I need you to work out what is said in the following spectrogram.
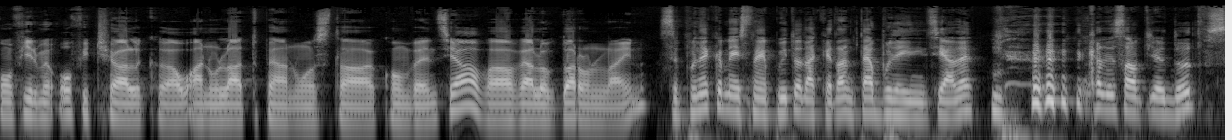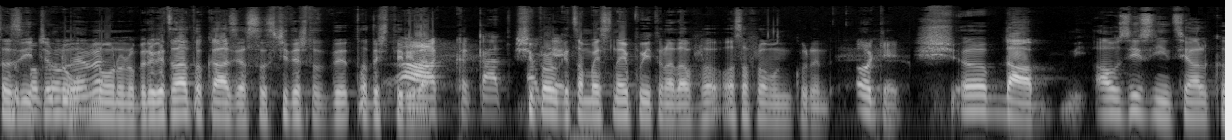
confirme oficial că au anulat pe anul ăsta convenția, va avea loc doar online. Se pune că mi-ai snipuit-o dacă eram taburile inițiale care s-au pierdut? Să după zicem, nu, probleme? nu, nu, nu, pentru că ți-a dat ocazia să-ți citești toate, toate știrile. Ah, căcat. și Ok. probabil că ți-am mai snipuit una, dar află- o să aflăm în curând. Ok. Și, uh, da, au zis inițial că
